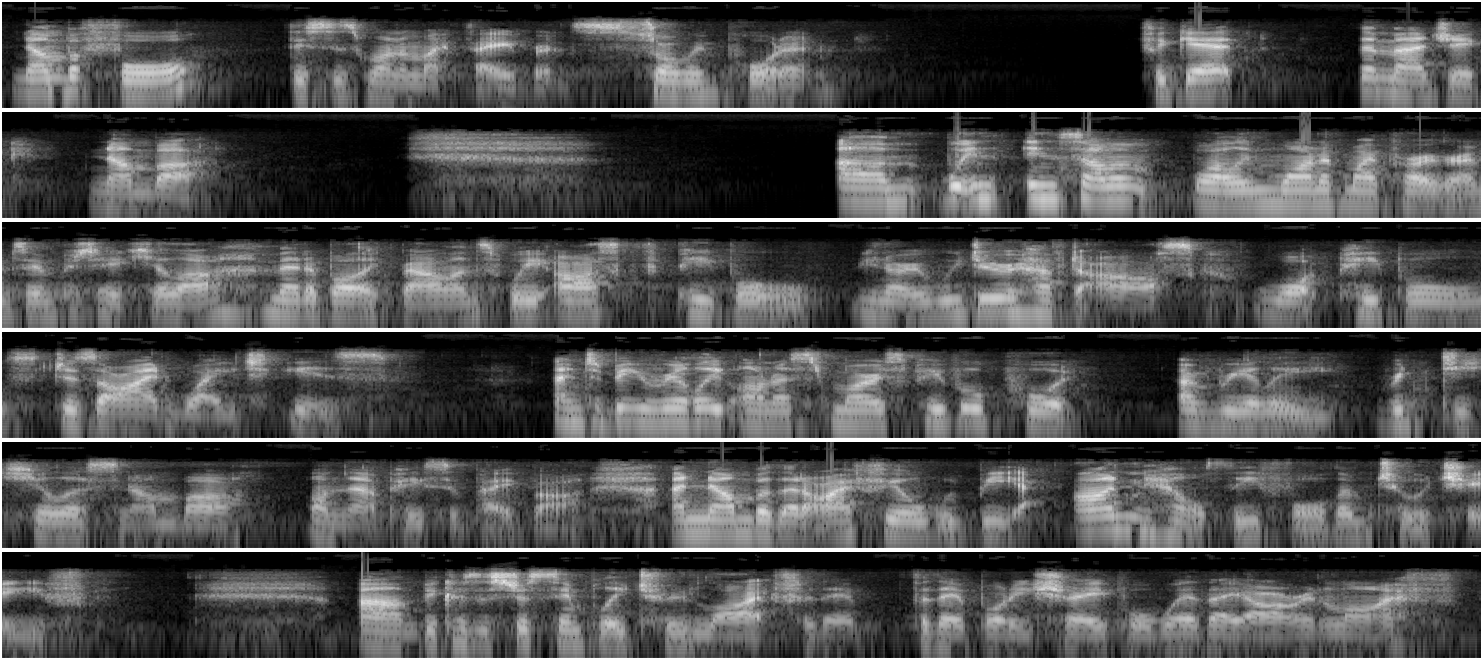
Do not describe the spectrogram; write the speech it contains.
Number four, this is one of my favorites, so important. Forget the magic number. Um, in, in some, well, in one of my programs in particular, Metabolic Balance, we ask people, you know, we do have to ask what people's desired weight is. And to be really honest, most people put a really ridiculous number on that piece of paper, a number that I feel would be unhealthy for them to achieve. Um, because it's just simply too light for their for their body shape or where they are in life.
